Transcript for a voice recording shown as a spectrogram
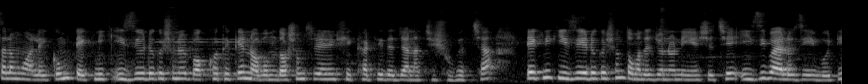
আসসালামু আলাইকুম। টেকনিক ইজি এডুকেশনের পক্ষ থেকে নবম, দশম শ্রেণির শিক্ষার্থীদের জানাচ্ছি শুভেচ্ছা। টেকনিক ইজি এডুকেশন তোমাদের জন্য নিয়ে এসেছে ইজি বায়োলজি এই বইটি,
